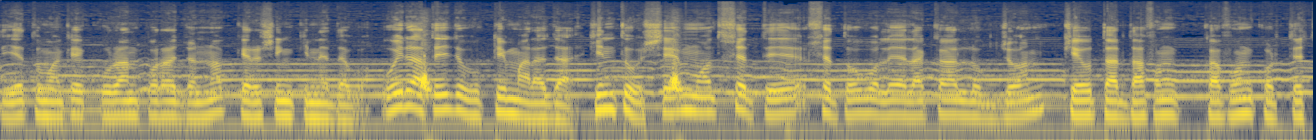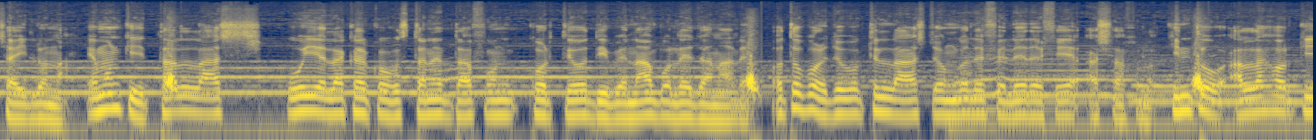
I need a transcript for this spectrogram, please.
দিয়ে তোমাকে কোরআন পড়ার জন্য কেরোসিন কিনে দেব। ওই রাতেই যুবকটি মারা যায়। কিন্তু সে মদ খেতে, খেত বলে এলাকার লোকজন কেউ তার দাফন কাফন করতে চাইল না। এমনকি তার লাশ ওই এলাকার কবরস্থানে দাফন করতেও দিবে না বলে জানালেন অতঃপর যুবকটির লাশ জঙ্গলে ফেলে রেখে আসা হলো। কিন্তু আল্লাহর কি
